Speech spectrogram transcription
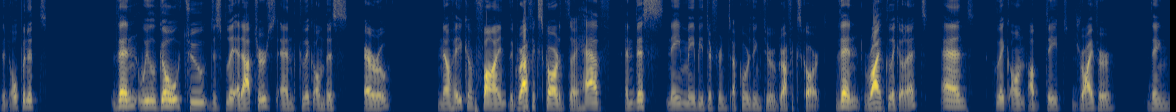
then open it. Then we'll go to Display Adapters and click on this arrow. Now here you can find the graphics card that I have and this name may be different according to your graphics card. Then right click on it and click on update driver then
